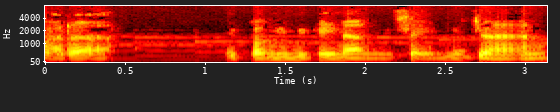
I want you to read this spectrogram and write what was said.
para ipamimigay namin sa inyo dyan,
